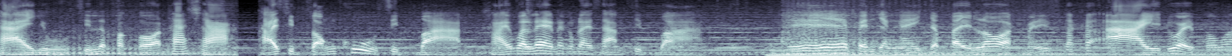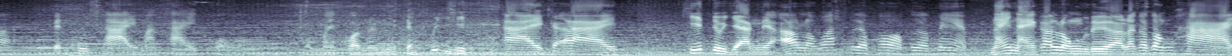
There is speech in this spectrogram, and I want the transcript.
ขายอยู่ศิลปากรท่าชางขาย 12 คู่ 10 บาท ขายวันแรกได้กำไร 30 บาท เอ๊ะเป็นยังไงจะไปรอดไหมแล้วก็อายด้วย เพราะว่าเป็นผู้ชายมาขายของสมัยก่อนมันมีแต่ผู้หญิงอายก็อาย คิดอยู่อย่างเนี่ยเอาละว่าเพื่อพ่อเพื่อแม่ไหนๆก็ลงเรือแล้วก็ต้องพาย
